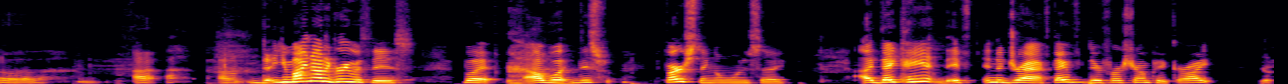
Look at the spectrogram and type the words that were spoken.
Uh, I, I, d- you might not agree with this, but I what this first thing I want to say, I, they can't if in the draft they've their first round pick, right? Yep.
